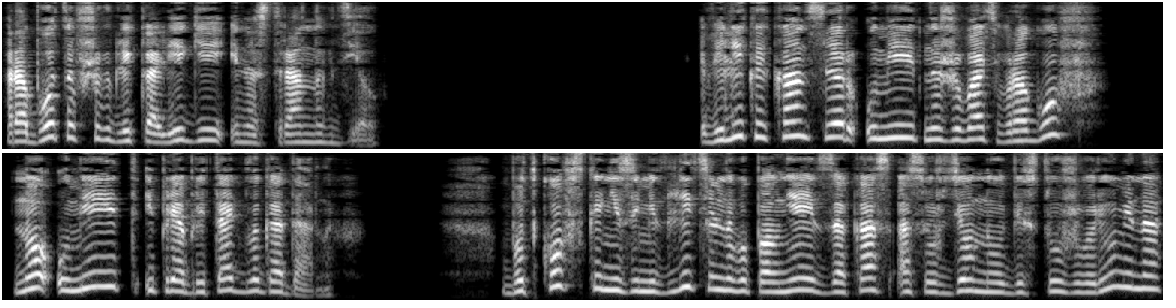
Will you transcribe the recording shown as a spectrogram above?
работавших для коллегии иностранных дел. Великий канцлер умеет наживать врагов, но умеет и приобретать благодарных. Будковский незамедлительно выполняет заказ осужденного Бестужева-Рюмина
